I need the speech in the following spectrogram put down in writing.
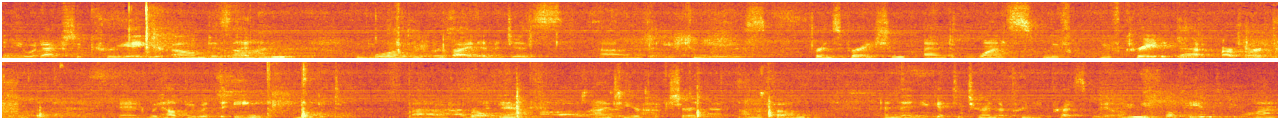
and you would actually create your own design or we provide images um, that you can use for inspiration. And once we've, we've created that artwork and we help you with the ink, you get to uh, roll ink onto your picture on the phone and then you get to turn the printing press wheel. You can use both hands if you want.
